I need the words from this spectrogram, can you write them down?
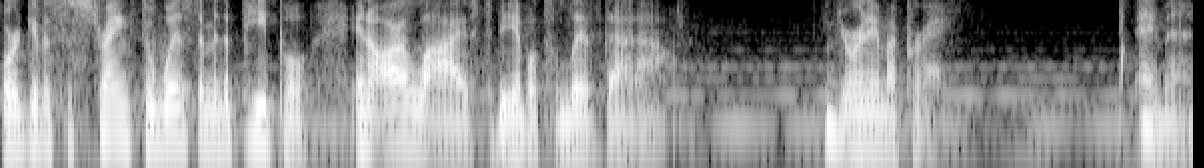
Lord, give us the strength, the wisdom, and the people in our lives to be able to live that out. In your name I pray. Amen.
